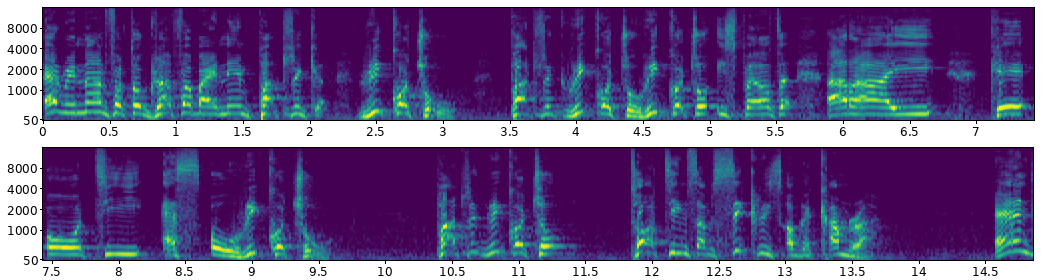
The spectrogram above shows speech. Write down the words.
a renowned photographer by name Patrick Rikotso. Patrick Rikotso. Rikotso is spelled R I K O T S O. Rikotso. Patrick Rikotso taught him some secrets of the camera. And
